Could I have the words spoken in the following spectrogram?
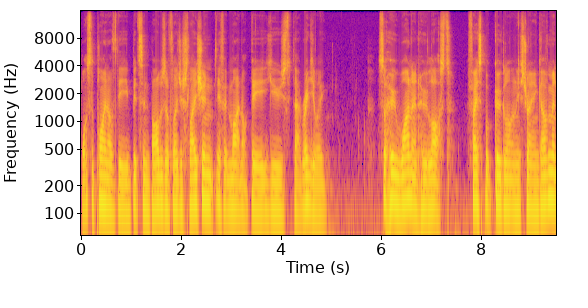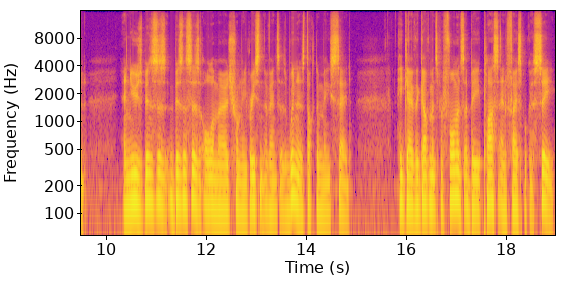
What's the point of the bits and bobs of legislation if it might not be used that regularly? So, who won and who lost? Facebook, Google, and the Australian government, and news businesses, businesses all emerged from the recent events as winners, Dr. Meese said. He gave the government's performance a B plus and Facebook a C.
